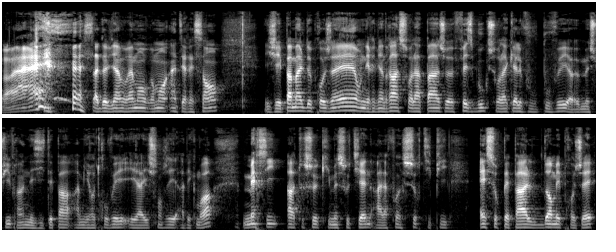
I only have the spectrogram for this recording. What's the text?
Ouais, ça devient vraiment, vraiment intéressant. J'ai pas mal de projets, on y reviendra sur la page Facebook sur laquelle vous pouvez euh, me suivre. Hein. N'hésitez pas à m'y retrouver et à échanger avec moi. Merci à tous ceux qui me soutiennent à la fois sur Tipeee et sur PayPal dans mes projets,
